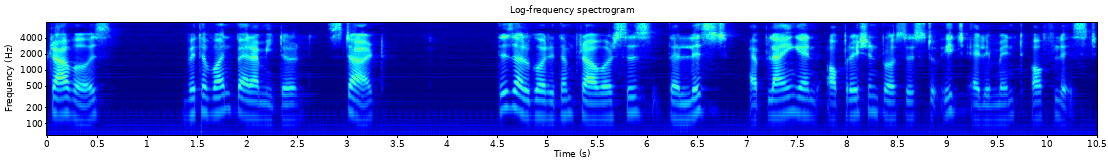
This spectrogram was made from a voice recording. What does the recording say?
traverse with a one parameter start this algorithm traverses the list applying an operation process to each element of list.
